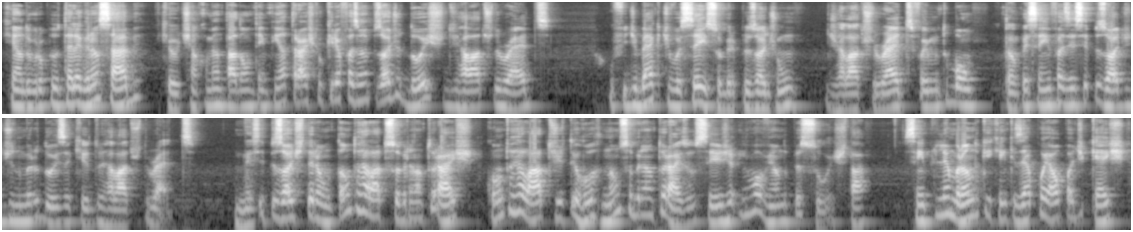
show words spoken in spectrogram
Quem é do grupo do Telegram sabe que eu tinha comentado há um tempinho atrás que eu queria fazer um episódio 2 de Relatos do Reddit. O feedback de vocês sobre o episódio 1 de Relatos do Reddit foi muito bom, então eu pensei em fazer esse episódio de número 2 aqui do Relatos do Reddit. Nesse episódio terão tanto relatos sobrenaturais quanto relatos de terror não sobrenaturais, ou seja, envolvendo pessoas, tá? Sempre lembrando que quem quiser apoiar o podcast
